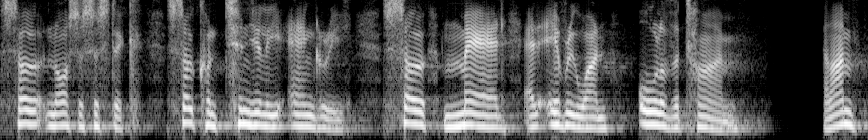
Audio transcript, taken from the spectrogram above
so narcissistic, so continually angry, so mad at everyone all of the time. And I'm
